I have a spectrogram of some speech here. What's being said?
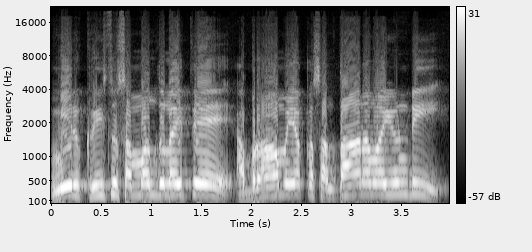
మీరు క్రీస్తు సంబంధులైతే అబ్రహాము యొక్క సంతానమయుండి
